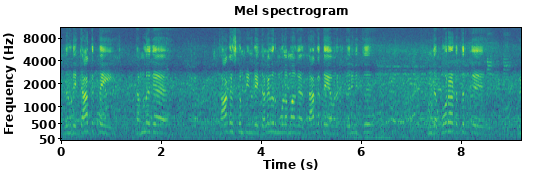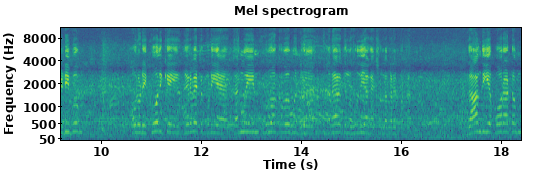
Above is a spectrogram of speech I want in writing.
இதனுடைய தாக்கத்தை தமிழக காங்கிரஸ் கமிட்டியினுடைய தலைவர் மூலமாக தாக்கத்தை அவருக்கு தெரிவித்து இந்த போராட்டத்திற்கு விடிவும் அவருடைய கோரிக்கை நிறைவேற்றக்கூடிய தன்மையும் உருவாக்குவோம் என்று இந்த நேரத்தில் உறுதியாக சொல்ல கடமைப்பட்டிருக்கின்றோம் காந்திய போராட்டம்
